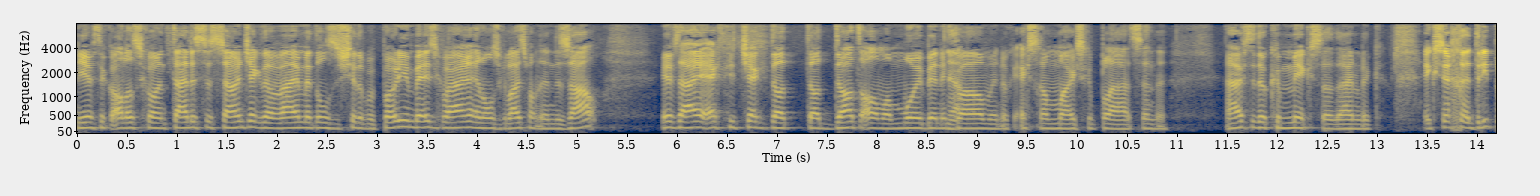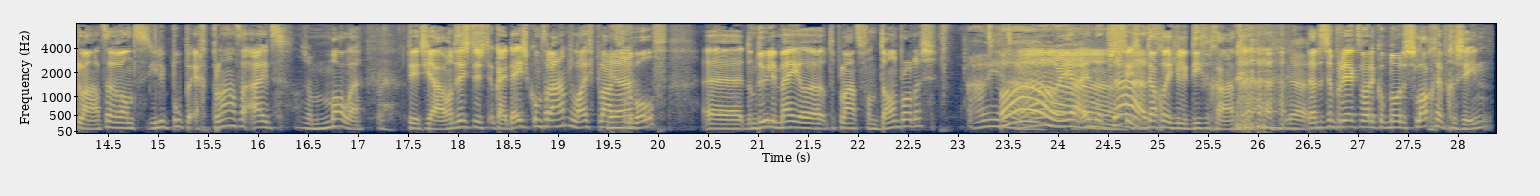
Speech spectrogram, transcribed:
die heeft ook alles gewoon tijdens de soundcheck dat wij met onze shit op het podium bezig waren en onze geluidsman in de zaal, heeft hij echt gecheckt dat dat, dat allemaal mooi binnenkwam en nog extra mics geplaatst en eh, hij heeft het ook gemixt uiteindelijk. Ik zeg eh, drie platen, want jullie poepen echt platen uit een malle dit jaar. Want het is dus, oké, deze komt eraan, live plaat Ja. van de Wolf. Eh, dan doen jullie mee eh, op de plaat van Dawn Brothers. Oh ja. Oh ja, inderdaad. Precies, ik dacht dat jullie die vergaten. Ja. dat is een project waar ik op Noorderslag heb gezien.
